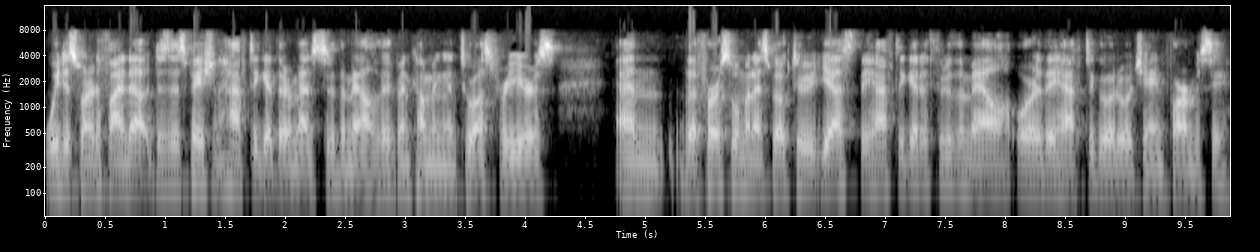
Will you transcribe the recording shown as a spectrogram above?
we just wanted to find out: Does this patient have to get their meds through the mail? They've been coming into us for years. And the first woman I spoke to, yes, they have to get it through the mail or they have to go to a chain pharmacy.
